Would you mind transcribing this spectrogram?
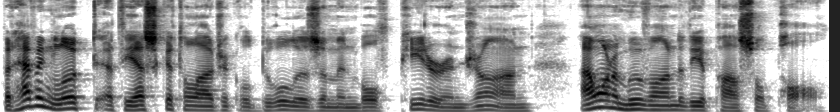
But having looked at the eschatological dualism in both Peter and John, I want to move on to the Apostle Paul.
